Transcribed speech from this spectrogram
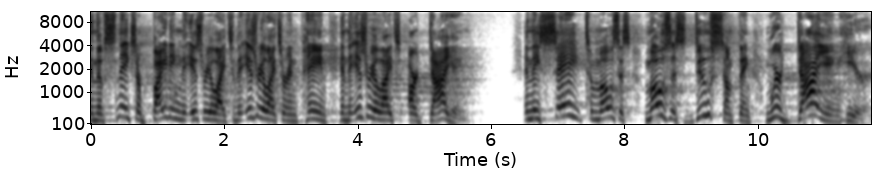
And the snakes are biting the Israelites, and the Israelites are in pain, and the Israelites are dying. And they say to Moses, Moses, do something. We're dying here.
